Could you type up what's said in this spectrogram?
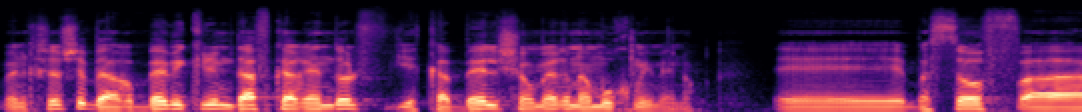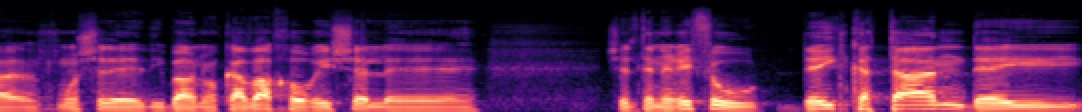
ואני חושב שבהרבה מקרים דווקא רנדולף יקבל שומר נמוך ממנו. בסוף, כמו שדיברנו, הקו האחורי של, של טנריפה הוא די קטן, די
